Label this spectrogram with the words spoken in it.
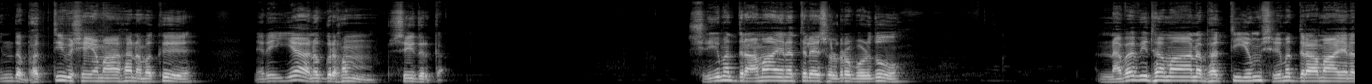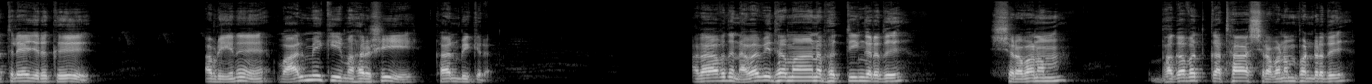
இந்த பக்தி விஷயமாக நமக்கு நிறைய அனுகிரகம் செய்திருக்கா. ஸ்ரீமத் ராமாயணத்தில் சொல்கிற பொழுது நவவிதமான பக்தியும் ஸ்ரீமத் ராமாயணத்திலே இருக்குது அப்படின்னு வால்மீகி மகர்ஷி காண்பிக்கிறார். அதாவது நவவிதமான பக்திங்கிறது ஸ்ரவணம் பகவத் கதா ஸ்ரவணம் பண்ணுறது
